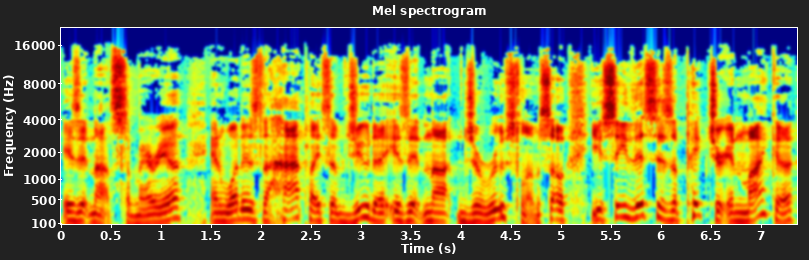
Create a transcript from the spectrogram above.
Is it not Samaria? And what is the high place of Judah? Is it not Jerusalem? So you see, this is a picture in Micah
